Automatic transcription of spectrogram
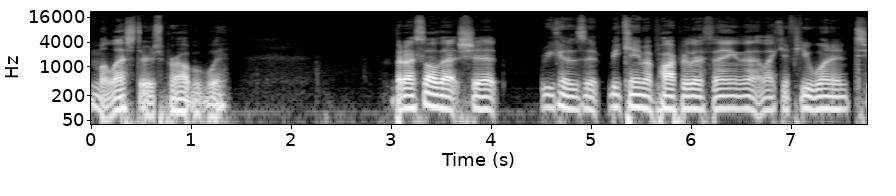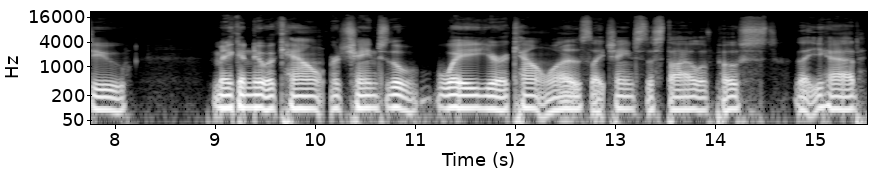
molesters, probably. But I saw that shit because it became a popular thing that, like, if you wanted to make a new account or change the way your account was, like, change the style of posts that you had,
